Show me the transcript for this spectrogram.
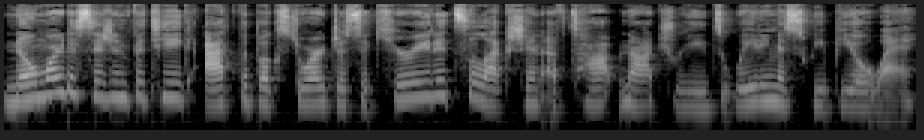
No more decision fatigue at the bookstore, just a curated selection of top notch reads waiting to sweep you away.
